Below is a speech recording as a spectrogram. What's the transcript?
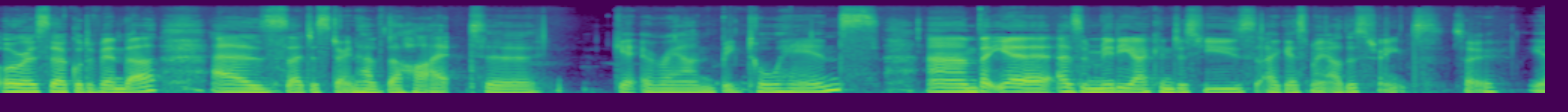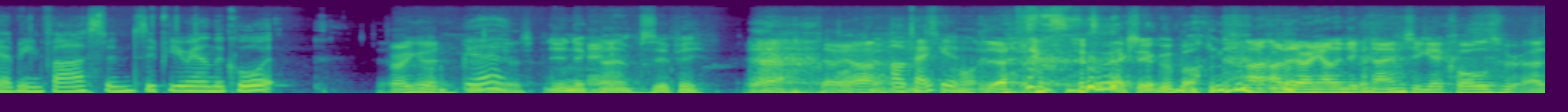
or a circle defender, as I just don't have the height to get around big tall hands. Um, but yeah, as a midi, I can just use, I guess, my other strengths. So yeah, being fast and zippy around the court. Very good. Good, Yeah. yes. Your nickname, Zippy. Yeah, there we are. I'll take it. Yeah, that's, that's actually a good one. Are, are there any other nicknames you get called uh,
